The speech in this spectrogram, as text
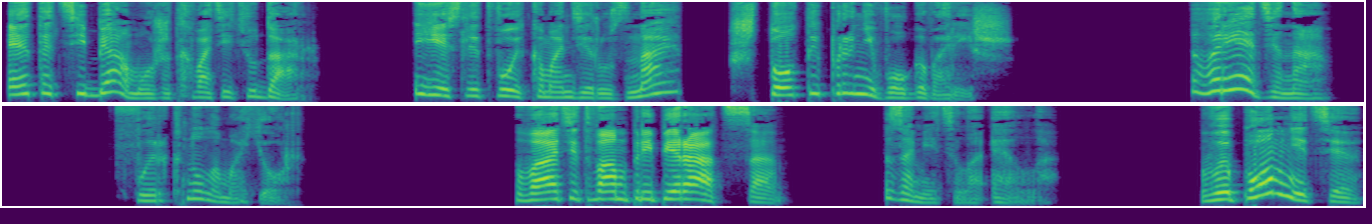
«Это тебя может хватить удар, если твой командир узнает, что ты про него говоришь». «Вредина!» — фыркнула майор. «Хватит вам припираться!» — заметила Элла. «Вы помните,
